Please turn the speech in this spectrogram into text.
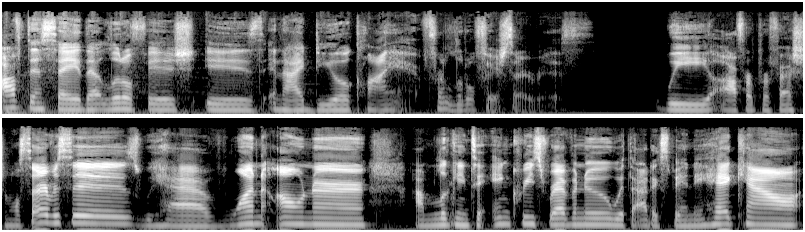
Often say that Little Fish is an ideal client for Little Fish Service. We offer professional services. We have one owner. I'm looking to increase revenue without expanding headcount,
